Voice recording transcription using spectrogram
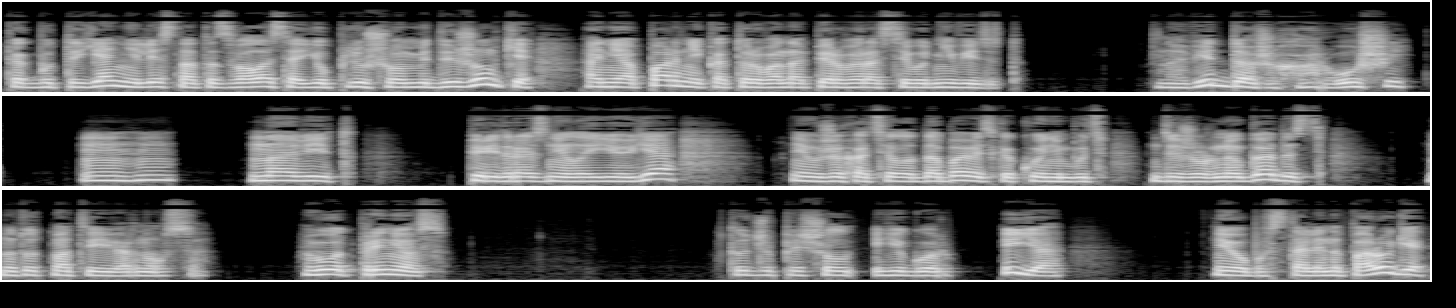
как будто я нелестно отозвалась о ее плюшевом медвежонке, а не о парне, которого она первый раз сегодня видит. «На вид даже хороший». «Угу, на вид», — передразнила ее я, и уже хотела добавить какую-нибудь дежурную гадость, но тут Матвей вернулся. «Вот, принес». Тут же пришел Егор. «И я» и оба встали на пороге,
